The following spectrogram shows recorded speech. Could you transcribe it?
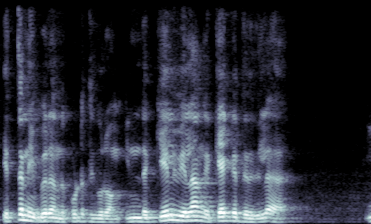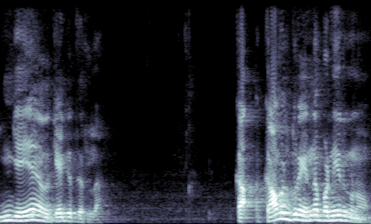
எத்தனை பேர் அந்த கூட்டத்துக்கு வருவாங்க? இந்த கேள்வியெல்லாம் அங்கே கேட்க தெரியல இங்கே ஏன் அதை கேட்க தெரில கா காவல்துறை என்ன பண்ணியிருக்கணும்?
